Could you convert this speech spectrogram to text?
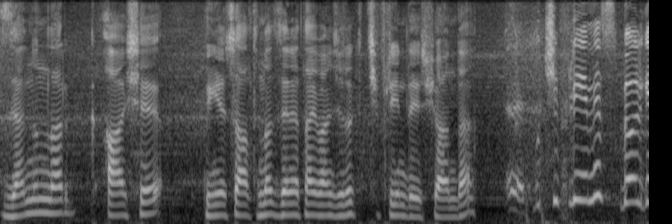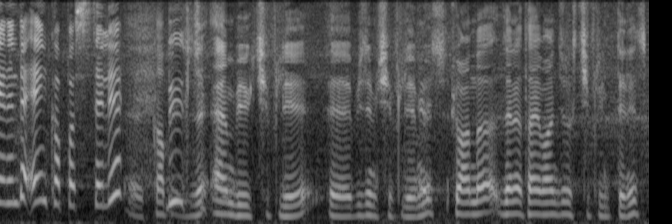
Zennunlar AŞ bünyesi altında Zenet Hayvancılık Çiftliği'ndeyiz şu anda. Evet, bu çiftliğimiz bölgenin de en kapasiteli Evet, büyük çiftlik. en büyük çiftliği e, bizim çiftliğimiz. Şu anda Zenet Hayvancılık Çiftliği'ndeyiz.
